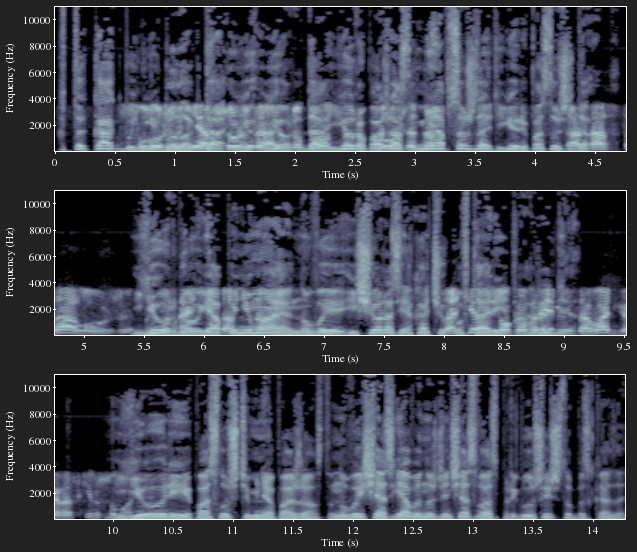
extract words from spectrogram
кто, как бы Слушай, ни было, не да, Юр, да, Юра, пожалуйста, не обсуждайте. Юрий, послушайте. Да, достало уже. Юр, ну я достало. понимаю, но вы еще раз я хочу Зачем повторить. столько времени Ради... давать городским сумасшедшим? Юрий, послушайте меня, пожалуйста. Ну вы сейчас, я вынужден сейчас вас приглушить, чтобы сказать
